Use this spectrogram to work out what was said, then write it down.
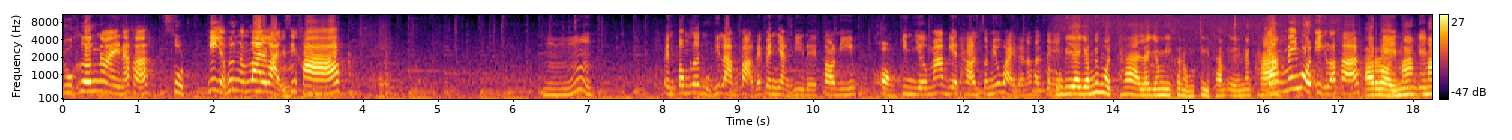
ดูเครื่องในนะคะ สุดพี่อย่าเพิ่งน้ำลายไหลสิคะหืม เป็นต้มเลือดหมูที่ล้างปากได้เป็นอย่างดีเลย ตอนนี้ของกินเยอะมากเบียร์ทานจะไม่ไหวแล้วนะคะเจ๊คุณเบียร์ยังไม่หมดค่ะและยังมีขนมจีบทำเองนะคะ ยังไม่หมดอีกเหรอคะอร่อยมากเนูเด็ดม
